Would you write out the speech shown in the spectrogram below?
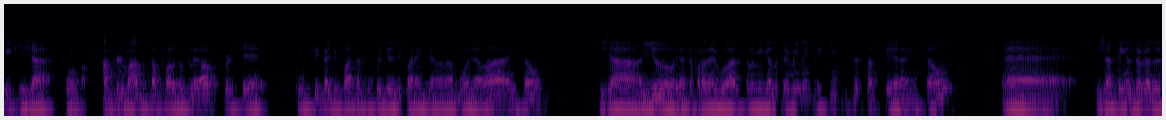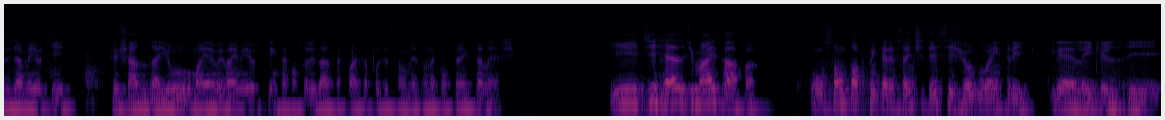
e que já afirmado tá fora do playoffs, porque tem que ficar de 4 a 5 dias de quarentena na bolha lá, então já e, e a temporada regular, se eu não me engano, termina entre quinta e sexta-feira. Então, é, já tem os jogadores já meio que fechados aí. O, o Miami vai meio que tentar consolidar essa quarta posição mesmo na Conferência Leste. E de re- demais, Rafa, um, só um tópico interessante desse jogo entre eh, Lakers e,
